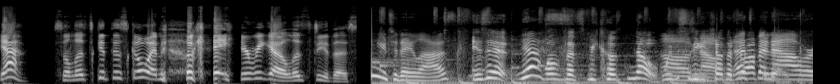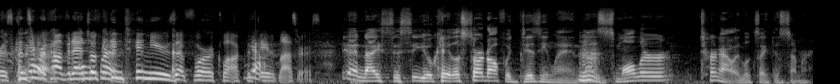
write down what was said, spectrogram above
yeah, so let's get this going. okay, here we go. Let's do this. You today, Laz? Is it? Yes. Well, that's because no, we oh, see no. each other. It's been hours. Consumer yeah, Confidential continues at four o'clock with yeah. David Lazarus. Yeah, nice to see you. Okay, let's start off with Disneyland. Mm. Uh, smaller turnout, it looks like this summer.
